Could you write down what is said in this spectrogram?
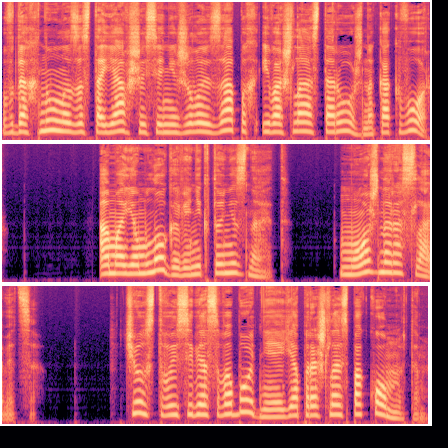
Вдохнула застоявшийся нежилой запах и вошла осторожно, как вор. О моем логове никто не знает. Можно расслабиться. Чувствуя себя свободнее, я прошлась по комнатам,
